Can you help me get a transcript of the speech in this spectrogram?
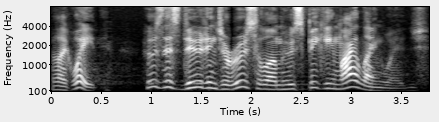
They're like, wait, who's this dude in Jerusalem who's speaking my language?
